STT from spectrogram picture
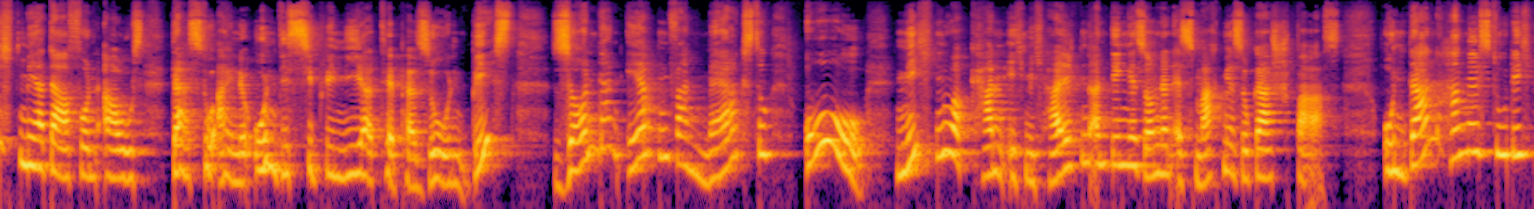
nicht mehr davon aus, dass du eine undisziplinierte Person bist, sondern irgendwann merkst du, oh, nicht nur kann ich mich halten an Dinge, sondern es macht mir sogar Spaß. Und dann hangelst du dich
